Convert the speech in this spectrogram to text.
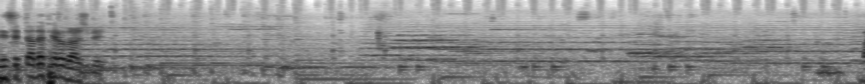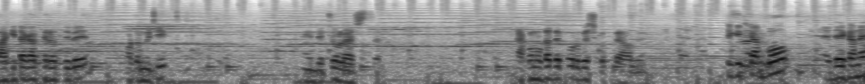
নিচেরটাতে ফেরত আসবে। বাকি টাকা ফেরত দিবে অটোমেটিক এদের চলে আসছে। এখন ওটাতে প্রবেশ করতে হবে। টিকিট কাটবো? যে এখানে।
